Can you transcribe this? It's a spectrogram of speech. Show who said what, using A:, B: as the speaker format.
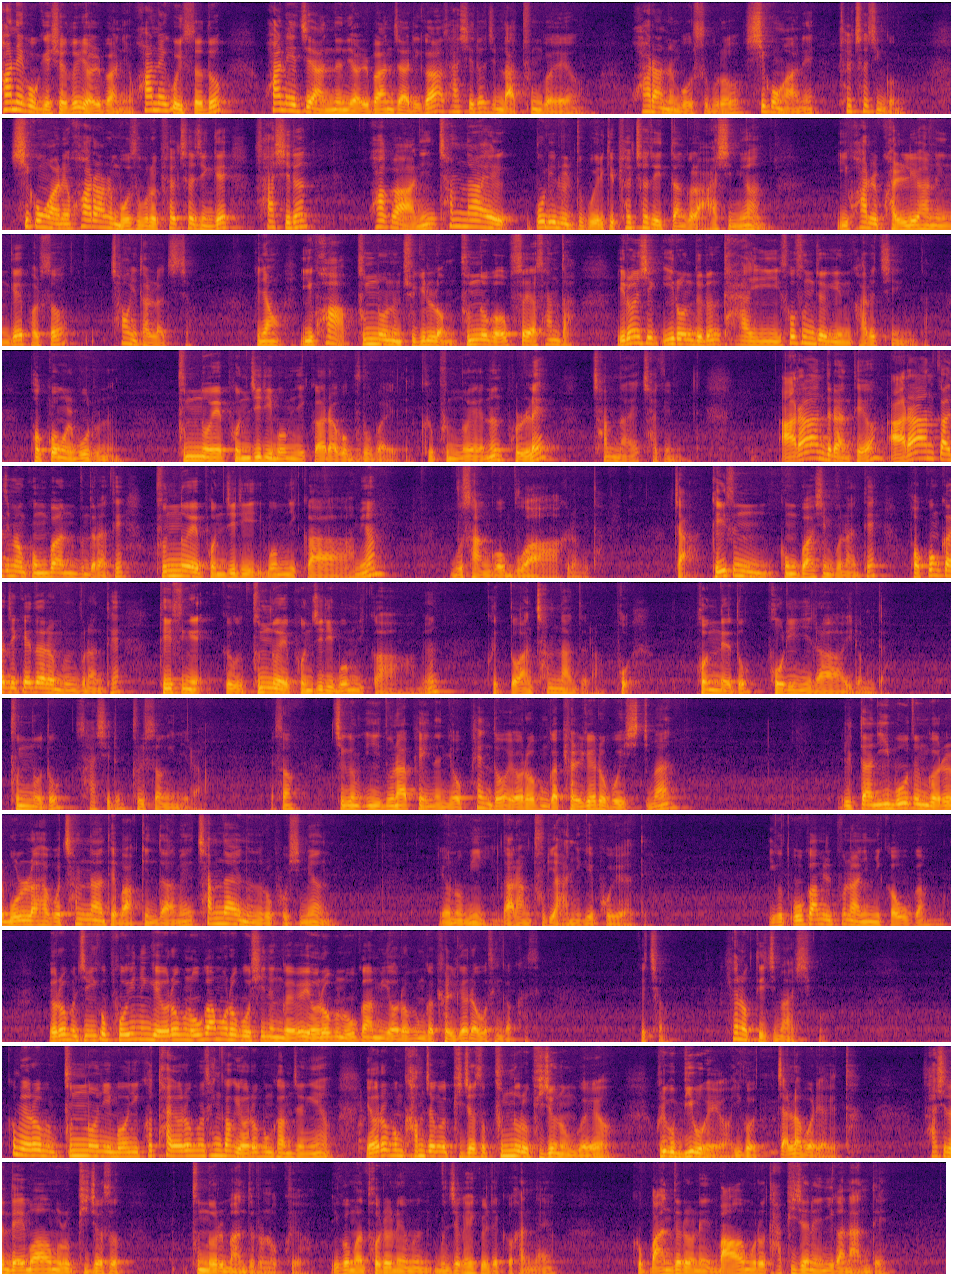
A: 화내고 계셔도 열반이에요. 화내고 있어도 화내지 않는 열반 자리가 사실은 지금 낮춘 거예요. 화라는 모습으로 시공 안에 펼쳐진 겁니다. 시공 안에 화라는 모습으로 펼쳐진 게 사실은 화가 아닌 참나의 뿌리를 두고 이렇게 펼쳐져 있다는 걸 아시면 이 화를 관리하는 게 벌써 차원이 달라지죠. 그냥 이 화, 분노는 죽일 놈, 분노가 없어야 산다. 이런 식 이론들은 다 이 소승적인 가르침입니다. 법공을 모르는 분노의 본질이 뭡니까? 라고 물어봐야 돼요. 그 분노에는 본래 참나의 작용입니다. 아라한들한테요. 아라한까지만 공부하는 분들한테 분노의 본질이 뭡니까? 하면 무상고 무아 그럽니다. 자, 대승 공부하신 분한테 법공까지 깨달은 분한테 대승의 그 분노의 본질이 뭡니까? 하면 그 또한 참나더라. 보, 번뇌도 볼인이라 이럽니다. 분노도 사실은 불성이니라. 그래서 지금 이 눈앞에 있는 이 펜도 여러분과 별개로 보이시지만 일단 이 모든 거를 몰라 하고 참나한테 맡긴 다음에 참나의 눈으로 보시면 요 놈이 나랑 둘이 아니게 보여야 돼. 이것 오감일 뿐 아닙니까 오감? 여러분 지금 이거 보이는 게 여러분 오감으로 보시는 거예요. 왜 여러분 오감이 여러분과 별개라고 생각하세요? 그렇죠? 현혹되지 마시고. 그럼 여러분 분노니 뭐니 그거 다 여러분 생각, 여러분 감정이에요. 여러분 감정을 빚어서 분노로 빚어놓은 거예요. 그리고 미워해요. 이거 잘라버려야겠다. 사실은 내 마음으로 빚어서 분노를 만들어 놓고요. 이것만 도려내면 문제가 해결될 것 같나요? 그 만들어낸 마음으로 다 빚어내니까 난데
